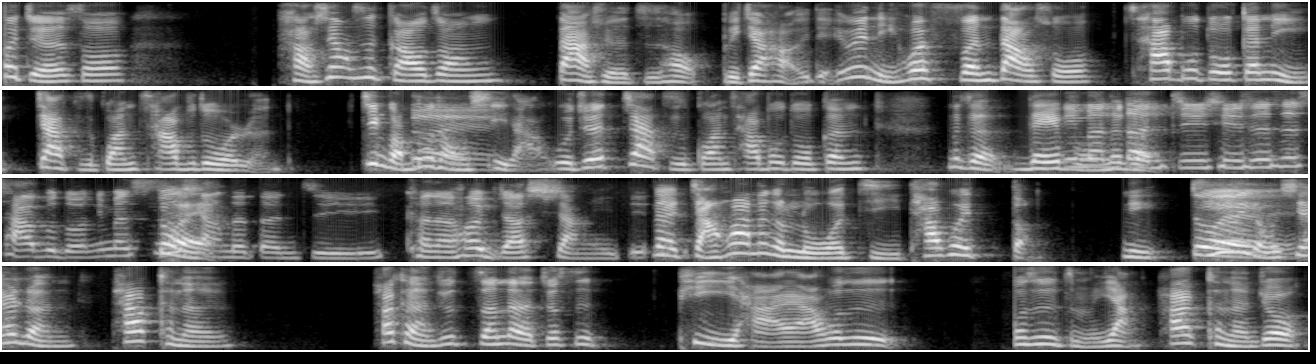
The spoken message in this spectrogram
会觉得说，好像是高中。大学之后比较好一点，因为你会分到说差不多跟你价值观差不多的人，尽管不同系啦，我觉得价值观差不多，跟那个 level 你们等级其实是差不多，你们思想的等级可能会比较像一点。对，讲话那个逻辑他会懂你，对因为有些人他可能他可能就真的就是屁孩啊，或是或是怎么样，他可能就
